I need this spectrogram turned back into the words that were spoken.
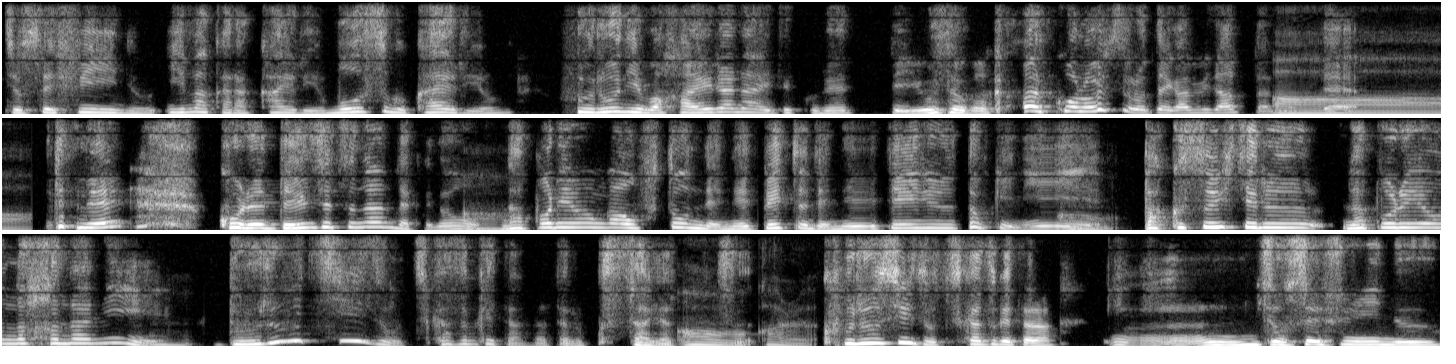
ジョセフィーヌ、今から帰るよ、もうすぐ帰るよ。風呂には入らないでくれっていうのが この人の手紙だったんだって。あでね、これ伝説なんだけど、うんナポレオンがお布団で寝、ベッドで寝ている時に、うん爆睡してるナポレオンの鼻ーに、うんブルーチーズを近づけたんだって、あの臭いやつ。うんわかる。苦しいと近づけたら、うーん、ジョセフィーヌ、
